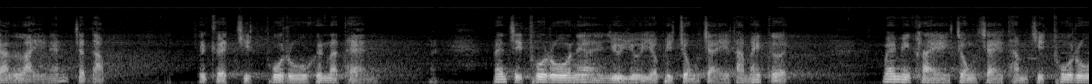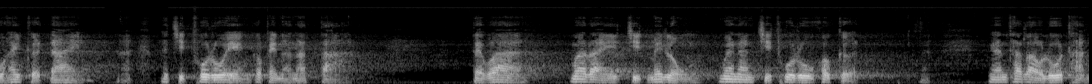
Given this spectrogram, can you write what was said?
การไหลเนี่ยจะดับจะเกิดจิตผู้รู้ขึ้นมาแทนนั้นจิตผู้รู้เนี่ยอยู่ๆอย่าไปจงใจทำให้เกิด ไม่มีใครจงใจทำจิตผู้รู้ให้เกิดได้ จิตผู้รู้เองก็เป็นอนัตตา แต่ว่าเมื่อไรจิตไม่หลง เมื่อนั้นจิตผู้รู้ก็เกิดงั้นถ้าเรารู้ทัน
